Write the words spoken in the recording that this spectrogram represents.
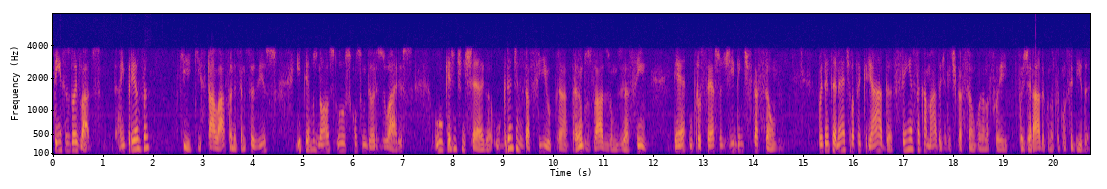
tem esses dois lados. A empresa que, que está lá fornecendo serviço e temos nós, os consumidores usuários. O que a gente enxerga, o grande desafio para ambos os lados, vamos dizer assim, é o processo de identificação. Pois a internet ela foi criada sem essa camada de identificação quando ela foi, foi gerada, quando ela foi concebida.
